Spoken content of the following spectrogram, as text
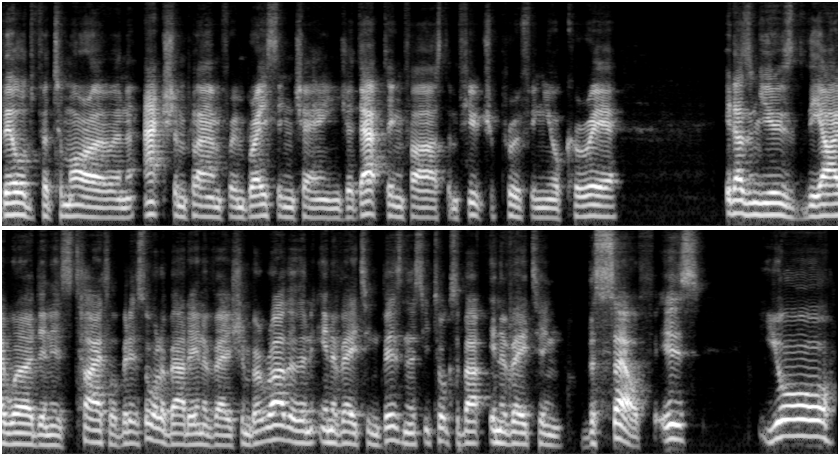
Build for Tomorrow, an action plan for embracing change, adapting fast, and future proofing your career he doesn't use the I word in his title, but it's all about innovation. But rather than innovating business, he talks about innovating the self. Is your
